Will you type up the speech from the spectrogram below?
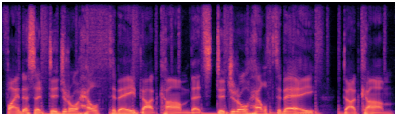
Find us at digitalhealthtoday.com. That's digitalhealthtoday.com.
